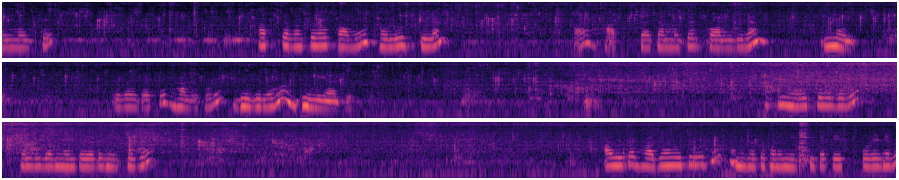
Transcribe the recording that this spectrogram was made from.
এর মধ্যে হাফ চামচেরও কমও হলুদ দিলাম আর হাফ চা চামচের কম দিলাম নুন। এবার এটাকে ভালো করে ভেজে নেব ধিমি আছে একটু নেড়ে ছেড়ে দেবো। হলদি আর নুনটা যাতে মিশে যায়। আলুটা ভাজা হতে হতে আমি যতক্ষণে মিক্সিটা পেস্ট করে নেব।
